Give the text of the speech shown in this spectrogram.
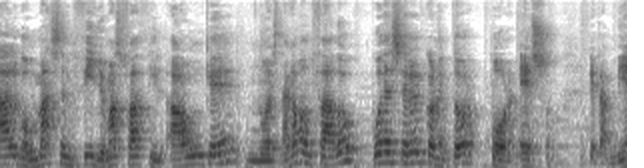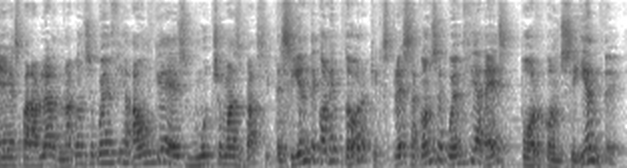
algo más sencillo, más fácil, aunque no es tan avanzado, puede ser el conector por eso, que también es para hablar de una consecuencia, aunque es mucho más básico. El siguiente conector, que expresa consecuencia, es por consiguiente.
